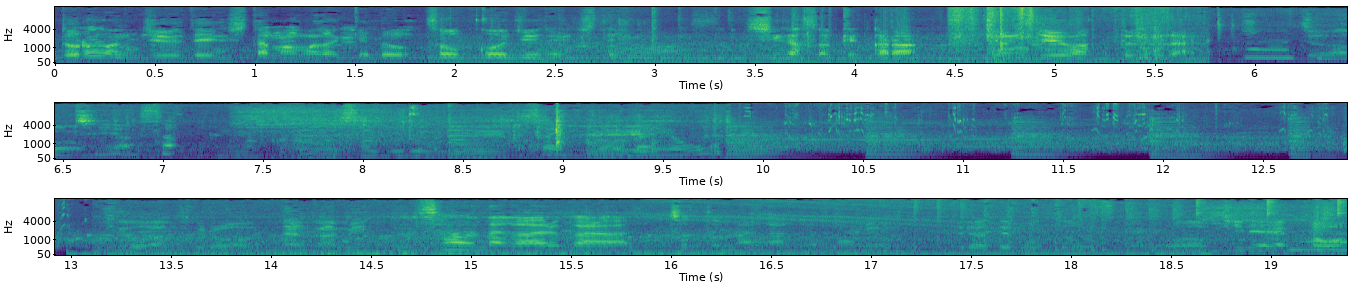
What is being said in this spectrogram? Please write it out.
ドローン充電したままだけど、走行充電してみます。シガソケから40ワットぐらい。あー気持ちいい朝今から朝風呂にね、最高だよ今日は風呂長め。サウナがあるからちょっと長くなりこちらでもおー、綺麗。川。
